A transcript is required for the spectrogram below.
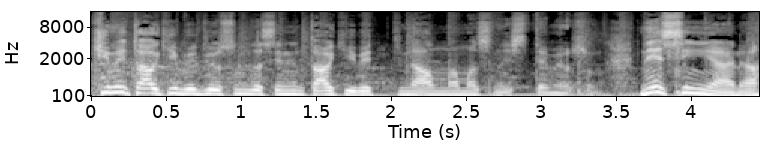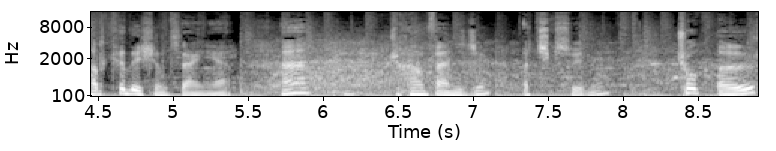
Kimi takip ediyorsun da senin takip ettiğini anlamasını istemiyorsun? Nesin yani arkadaşım sen ya? Ha? Hanımefendiciğim açık söyleyeyim. Çok ağır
